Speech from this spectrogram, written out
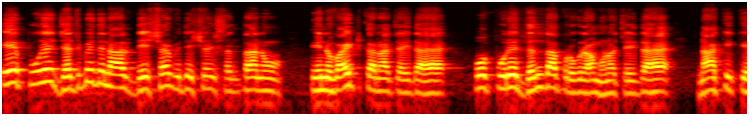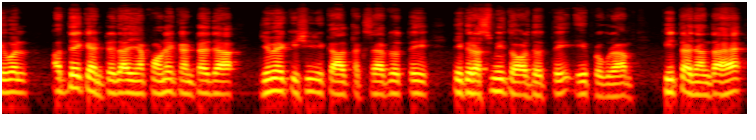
ਇਹ ਪੂਰੇ ਜਜ਼ਬੇ ਦੇ ਨਾਲ ਦੇਸ਼ਾਂ ਵਿਦੇਸ਼ਾਂ ਦੀ ਸੰਗਤਾਂ ਨੂੰ ਇਨਵਾਈਟ ਕਰਨਾ ਚਾਹੀਦਾ ਹੈ। ਉਹ ਪੂਰੇ ਦਿਨ ਦਾ ਪ੍ਰੋਗਰਾਮ ਹੋਣਾ ਚਾਹੀਦਾ ਹੈ, ਨਾ ਕਿ ਕੇਵਲ ਅੱਧੇ ਘੰਟੇ ਦਾ ਜਾਂ ਪੌਣੇ ਘੰਟੇ ਦਾ, ਜਿਵੇਂ ਕਿ ਸ਼੍ਰੀ ਅਕਾਲ ਤਖਤ ਸਾਹਿਬ ਦੇ ਉੱਤੇ ਇੱਕ ਰਸਮੀ ਤੌਰ ਦੇ ਉੱਤੇ ਇਹ ਪ੍ਰੋਗਰਾਮ ਕੀਤਾ ਜਾਂਦਾ ਹੈ।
